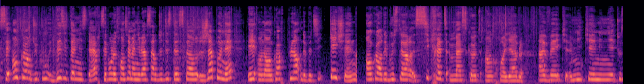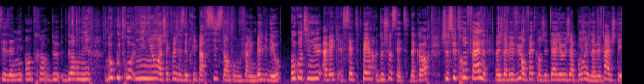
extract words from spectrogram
c'est encore du coup des items mystères. C'est pour le 30e anniversaire du Disney Store japonais. Et on a encore plein de petits keychains. Encore des boosters Secret Mascot incroyable avec Mickey, Minnie et tous ses amis en train de dormir. Beaucoup trop mignons. À chaque fois, je les ai pris par 6 hein, pour vous faire une belle vidéo. On continue avec cette paire de chaussettes, d'accord? Je suis trop fan. Euh, je l'avais vu en fait quand j'étais allée au Japon et je l'avais pas acheté.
